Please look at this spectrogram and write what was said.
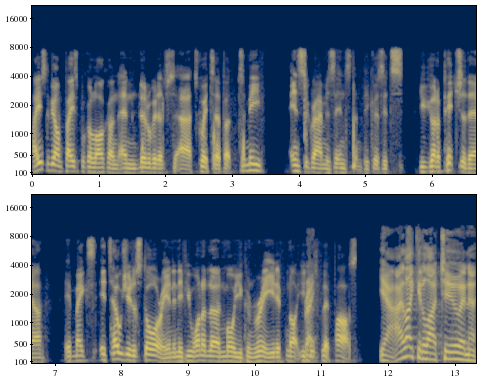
I used to be on Facebook a lot and, and a little bit of uh, Twitter, but to me, Instagram is instant because it's you've got a picture there. It makes it tells you the story, and then if you want to learn more, you can read. If not, you Right. just flip past. yeah, I like it a lot too. And uh,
